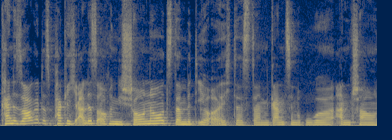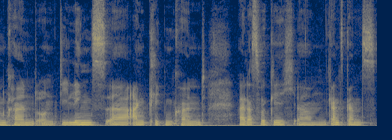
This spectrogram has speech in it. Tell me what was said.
keine Sorge, das packe ich alles auch in die Show Notes, damit ihr euch das dann ganz in Ruhe anschauen könnt und die Links äh, anklicken könnt, weil das wirklich ähm, ganz, ganz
